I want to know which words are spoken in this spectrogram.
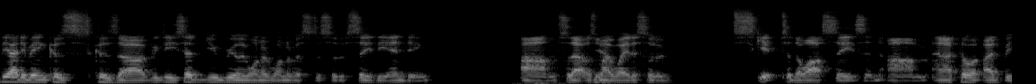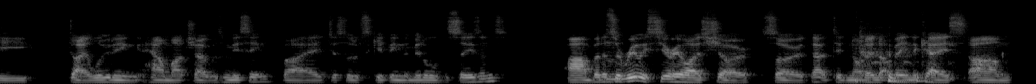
the idea being cuz cuz uh Victor you said you really wanted one of us to sort of see the ending. Um so that was my way to sort of skip to the last season. Um and I thought I'd be diluting how much I was missing by just sort of skipping the middle of the seasons. Um, but it's a really serialized show, so that did not end up being the case. Um,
